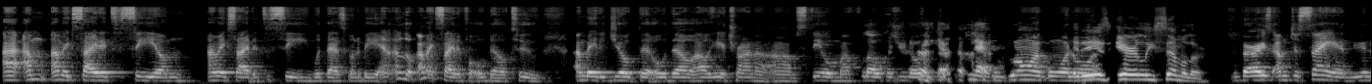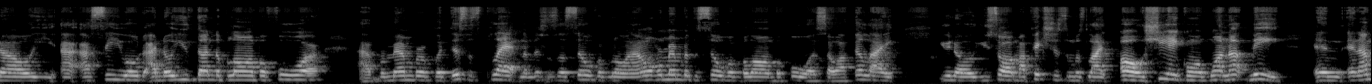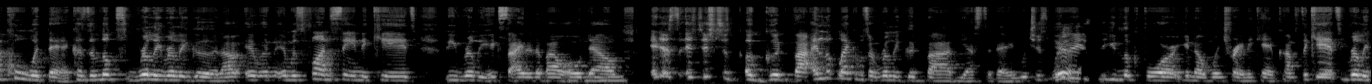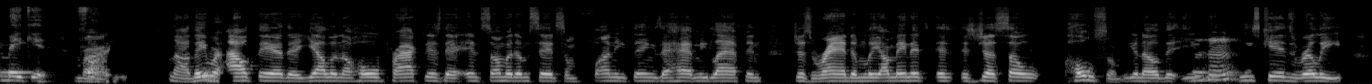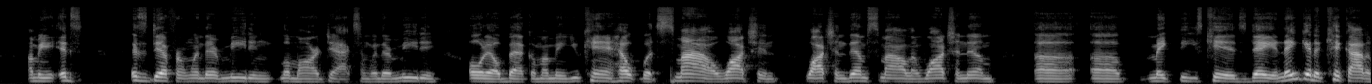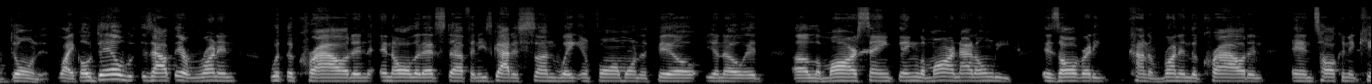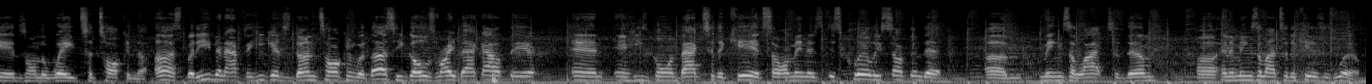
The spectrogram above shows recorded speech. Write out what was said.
I, am I'm, I'm excited to see um I'm excited to see what that's going to be. And look, I'm excited for Odell too. I made a joke that Odell out here trying to um steal my flow because you know he got the blonde going it on. It is eerily similar. Very. I'm just saying, you know, I, I see you. I know you've done the blonde before. I remember, but this is platinum. This is a silver blonde. I don't remember the silver blonde before, so I feel like you know you saw my pictures and was like, oh, she ain't going one up me and and I'm cool with that because it looks really really good. I, it, it was fun seeing the kids be really excited about Odell. Mm-hmm. It just it's just a good vibe. It looked like it was a really good vibe yesterday, which is what yeah. it is that you look for. You know when training camp comes, the kids really make it fun. Right. No, they were out there. They're yelling the whole practice. They're and some of them said some funny things that had me laughing just randomly. I mean, it, it it's just so wholesome, you know. That mm-hmm. these kids really, I mean, it's it's different when they're meeting Lamar Jackson, when they're meeting Odell Beckham. I mean, you can't help but smile watching watching them smile and watching them uh uh make these kids day and they get a kick out of doing it. Like Odell is out there running with the crowd and and all of that stuff and he's got his son waiting for him on the field, you know, it uh Lamar same thing. Lamar not only is already kind of running the crowd and and talking to kids on the way to talking to us. But even after he gets done talking with us, he goes right back out there and and he's going back to the kids. So I mean, it's, it's clearly something that um, means a lot to them, uh, and it means a lot to the kids as well.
